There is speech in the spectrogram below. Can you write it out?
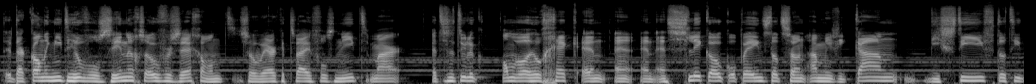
daar kan ik niet heel veel zinnigs over zeggen, want zo werken twijfels niet. Maar het is natuurlijk allemaal wel heel gek en, en, en, en slik ook opeens dat zo'n Amerikaan, die Steve, dat hij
